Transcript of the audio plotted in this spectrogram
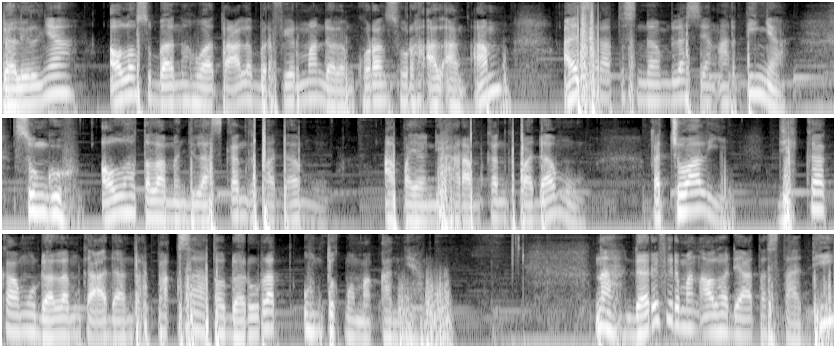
Dalilnya Allah Subhanahu wa taala berfirman dalam Quran surah Al-An'am ayat 119 yang artinya, "Sungguh Allah telah menjelaskan kepadamu apa yang diharamkan kepadamu, kecuali jika kamu dalam keadaan terpaksa atau darurat untuk memakannya." Nah, dari firman Allah di atas tadi,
